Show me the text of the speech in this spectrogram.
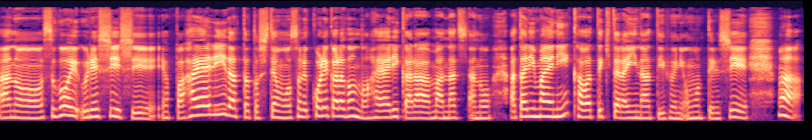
あの、すごい嬉しいし、やっぱ流行りだったとしても、それこれからどんどん流行りから、まあ、な、あの、当たり前に変わってきたらいいなっていうふうに思ってるし、まあ、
